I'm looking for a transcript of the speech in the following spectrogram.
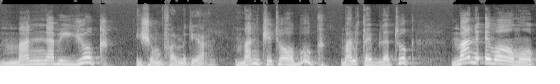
من نبیک ایشون فرمود من کتابک من قبلتک من امامک.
